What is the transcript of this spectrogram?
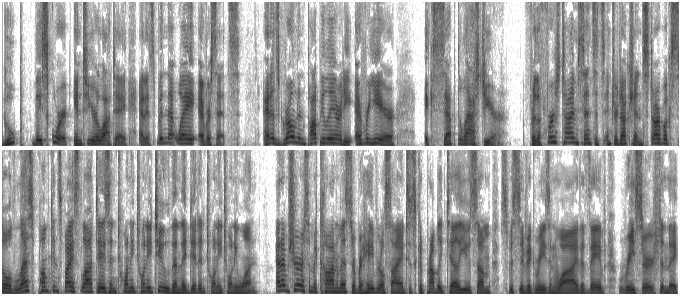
goop they squirt into your latte, and it's been that way ever since. And it's grown in popularity every year, except last year. For the first time since its introduction, Starbucks sold less pumpkin spice lattes in 2022 than they did in 2021. And I'm sure some economists or behavioral scientists could probably tell you some specific reason why that they've researched and they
